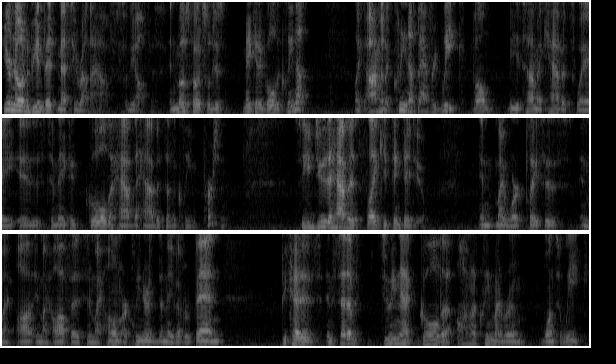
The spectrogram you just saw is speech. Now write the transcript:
you're known to be a bit messy around the house or the office, and most folks will just make it a goal to clean up. Like I'm gonna clean up every week. Well, the Atomic Habits way is to make a goal to have the habits of a clean person. So you do the habits like you think they do. In my workplaces, in my in my office, in my home are cleaner than they've ever been, because instead of doing that goal to oh I'm gonna clean my room once a week,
